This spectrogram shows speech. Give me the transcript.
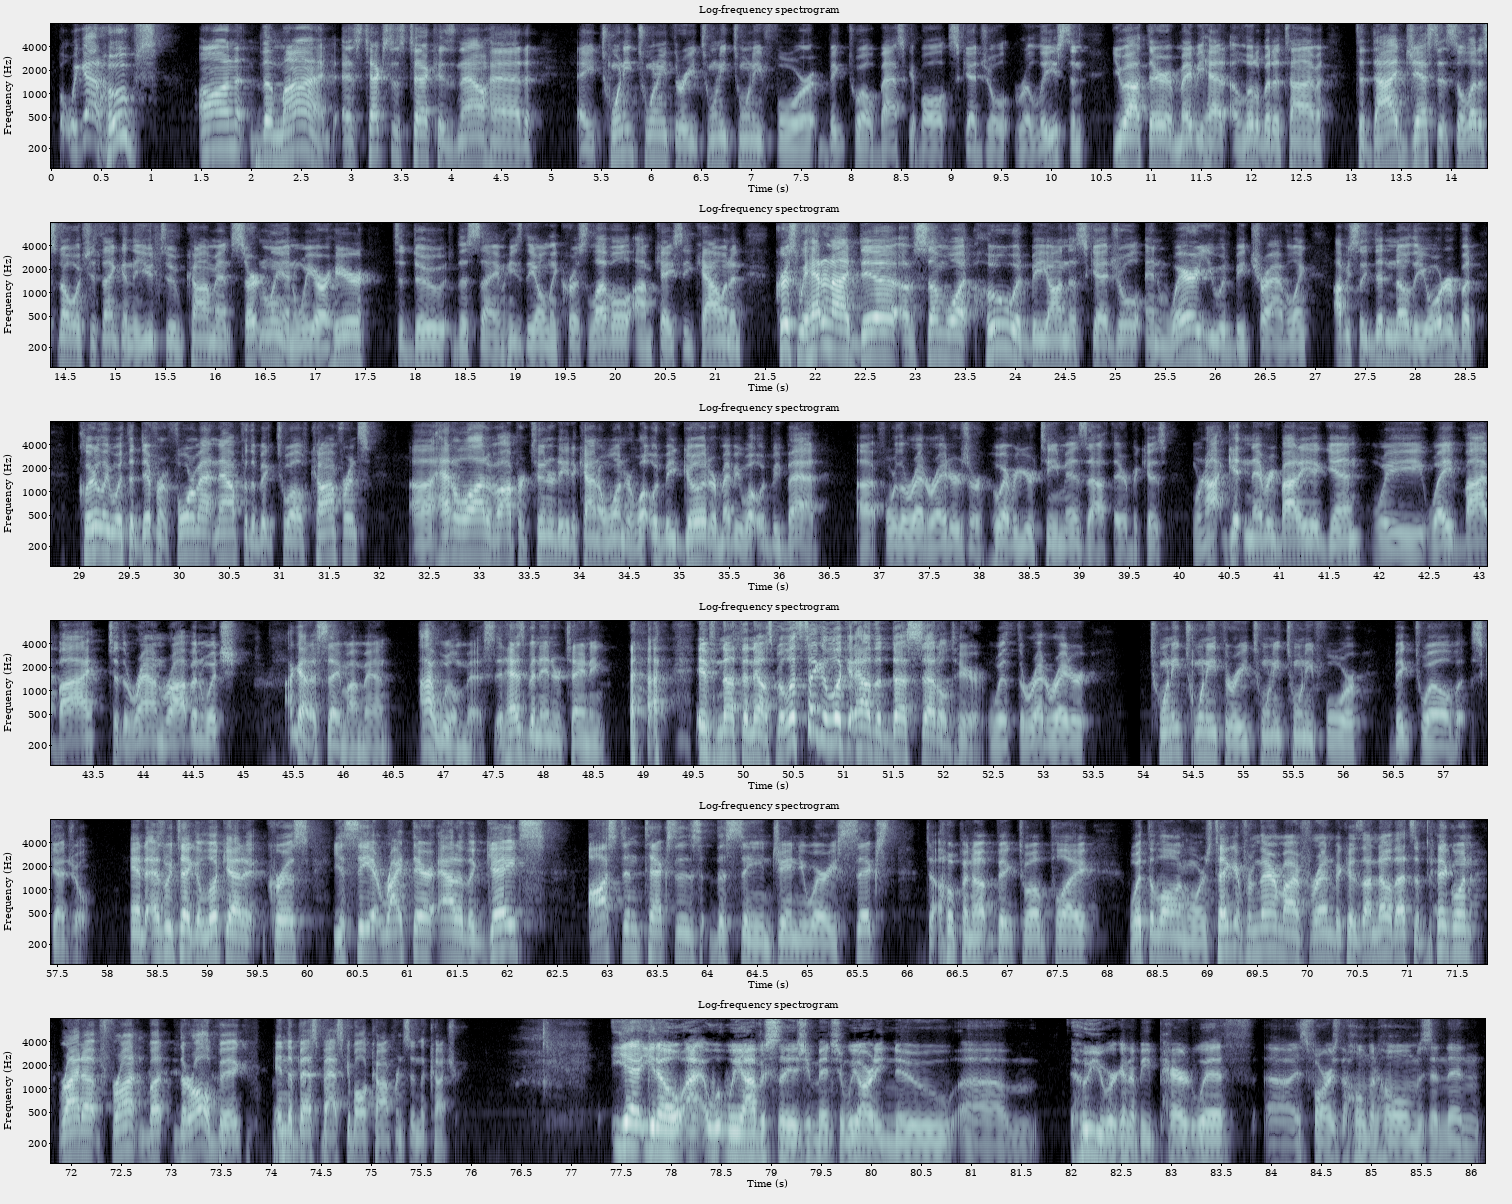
but we got hoops on the mind as Texas Tech has now had a 2023 2024 Big 12 basketball schedule released. And you out there have maybe had a little bit of time to digest it. So let us know what you think in the YouTube comments, certainly. And we are here to do the same. He's the only Chris Level. I'm Casey Cowan. And Chris, we had an idea of somewhat who would be on the schedule and where you would be traveling. Obviously, didn't know the order, but clearly, with the different format now for the Big 12 conference, uh, had a lot of opportunity to kind of wonder what would be good or maybe what would be bad uh, for the Red Raiders or whoever your team is out there because we're not getting everybody again. We wave bye bye to the round robin, which I got to say, my man, I will miss. It has been entertaining, if nothing else. But let's take a look at how the dust settled here with the Red Raider 2023 2024 Big 12 schedule. And as we take a look at it, Chris, you see it right there out of the gates. Austin, Texas, the scene, January 6th to open up Big 12 play with the Longhorns. Take it from there, my friend, because I know that's a big one right up front, but they're all big in the best basketball conference in the country. Yeah, you know, I, we obviously, as you mentioned, we already knew um, who you were going to be paired with uh, as far as the home and homes, and then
